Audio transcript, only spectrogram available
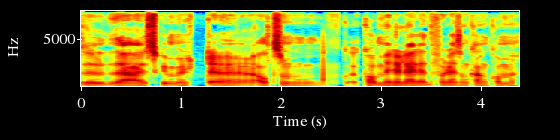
det er skummelt eh, alt som kommer, eller jeg er redd for det som kan komme.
